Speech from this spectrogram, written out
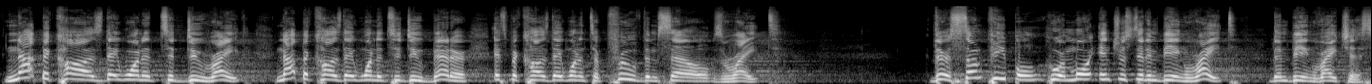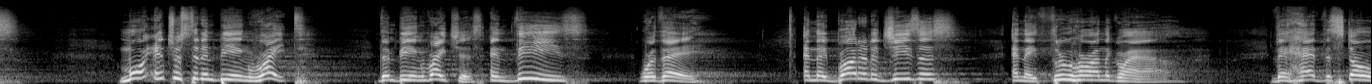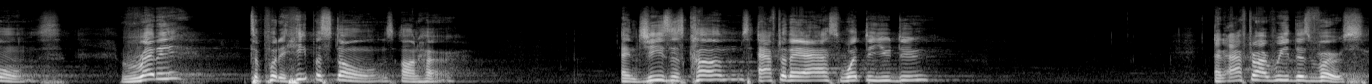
Not because they wanted to do right, not because they wanted to do better, it's because they wanted to prove themselves right. There are some people who are more interested in being right than being righteous, more interested in being right than being righteous. And these were they. And they brought her to Jesus and they threw her on the ground. They had the stones ready to put a heap of stones on her. And Jesus comes after they ask, What do you do? And after I read this verse,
